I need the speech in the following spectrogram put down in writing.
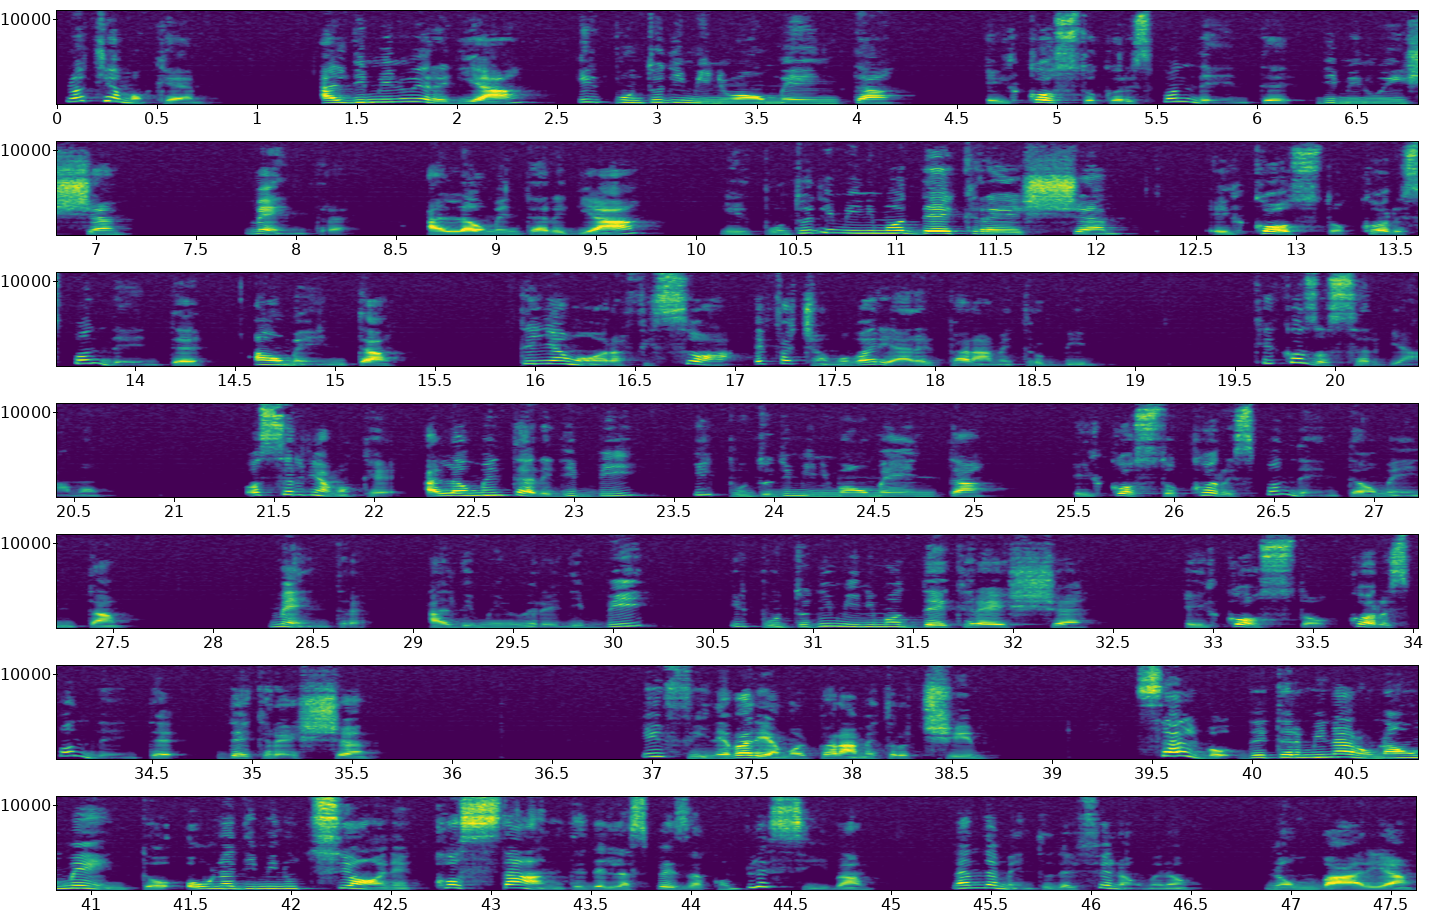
Notiamo che al diminuire di a il punto di minimo aumenta e il costo corrispondente diminuisce, mentre all'aumentare di A il punto di minimo decresce e il costo corrispondente aumenta. Teniamo ora fisso A e facciamo variare il parametro B. Che cosa osserviamo? osserviamo che all'aumentare di B il punto di minimo aumenta e il costo corrispondente aumenta, mentre al diminuire di B il punto di minimo decresce e il costo corrispondente decresce. Infine variamo il parametro C. Salvo determinare un aumento o una diminuzione costante della spesa complessiva, l'andamento del fenomeno non varia.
